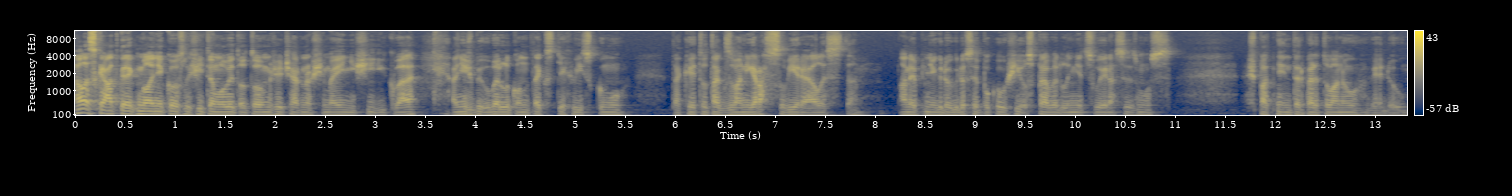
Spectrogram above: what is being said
Ale zkrátka, jakmile někoho slyšíte mluvit o tom, že černoši mají nižší IQ, aniž by uvedl kontext těch výzkumů, tak je to takzvaný rasový realista. A ne někdo, kdo se pokouší ospravedlnit svůj rasismus špatně interpretovanou vědou.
